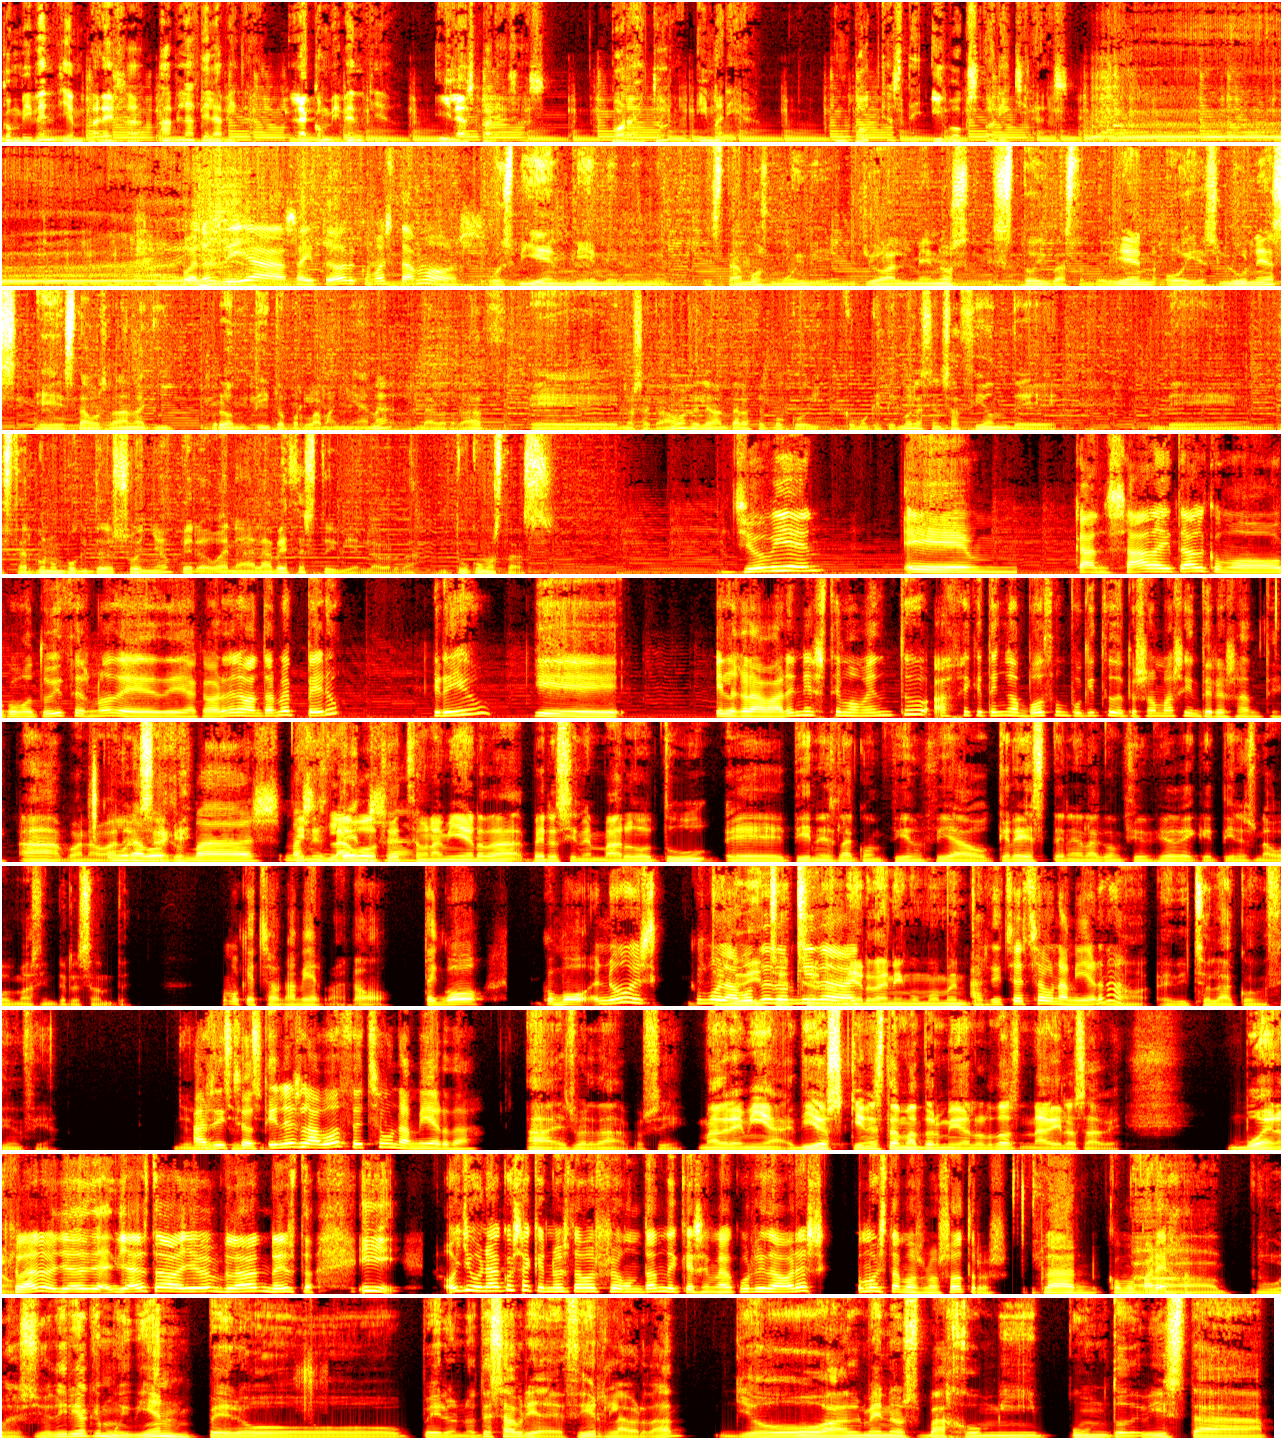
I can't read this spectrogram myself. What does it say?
Convivencia en pareja habla de la vida, la convivencia y las parejas. Por Aitor y María. Un podcast de Evox Originals. Buenos días, Aitor, ¿cómo estamos? Pues bien, bien, bien, bien, bien. Estamos muy bien. Yo al menos estoy bastante bien. Hoy es lunes, eh, estamos grabando aquí prontito por la mañana, la verdad. Eh, nos acabamos de levantar hace poco y como que tengo la sensación de, de, estar con un poquito de sueño, pero bueno, a la vez estoy bien, la verdad. ¿Y tú cómo estás? Yo bien, em, cansada y tal, como, como tú dices, ¿no? De, de acabar de levantarme, pero creo que el grabar en este momento hace que tenga voz un poquito de persona más interesante. Ah, bueno, Como vale. una o sea voz que más, más tienes la voz hecha una mierda, pero sin embargo tú eh, tienes la conciencia o crees tener la conciencia de que tienes una voz más interesante. Como que hecha una mierda, no. Tengo como, no, es como Yo la no he voz de dicho hecha una dormida. mierda en ningún momento. ¿Has dicho hecha una mierda? No, he dicho la conciencia. Has dicho, tienes la voz hecha una mierda. Ah, es verdad, pues sí. Madre mía, Dios, ¿quién está más dormido de los dos? Nadie lo sabe. Bueno, Claro, ya, ya- ya estaba yo en plan de esto. Y, oye, una cosa que no estamos preguntando y que se me ha ocurrido ahora es cómo estamos nosotros, en plan, como pareja. ah, pues yo diría que muy bien, pero pero no te sabría decir, la verdad. Yo, al menos bajo mi punto de vista,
